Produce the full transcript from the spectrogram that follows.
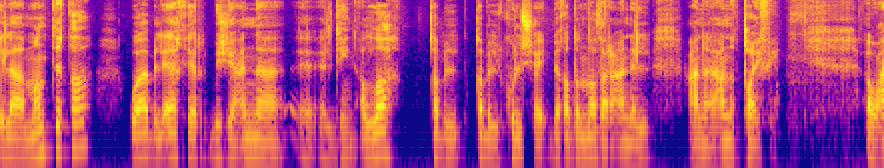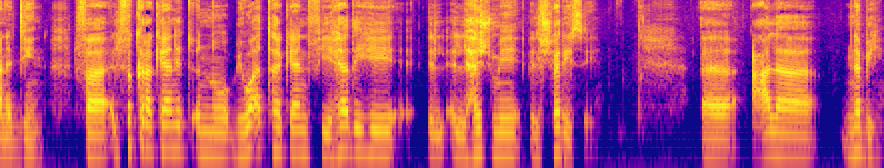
إلى منطقة وبالآخر بيجي عنا الدين، الله قبل قبل كل شيء بغض النظر عن ال عن عن الطائفة. أو عن الدين فالفكرة كانت إنه بوقتها كان في هذه الهجمة الشرسة على نبي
